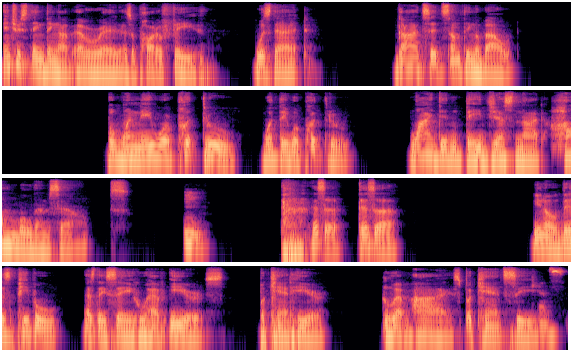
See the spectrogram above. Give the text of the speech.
interesting thing I've ever read as a part of faith was that God said something about, but when they were put through what they were put through, why didn't they just not humble themselves? Mm. there's a, there's a, you know, there's people, as they say, who have ears but can't hear, who have eyes but can't see. Can't see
